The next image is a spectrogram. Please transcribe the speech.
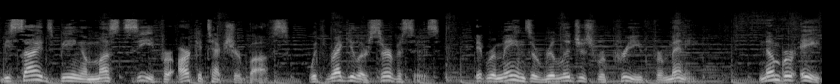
Besides being a must-see for architecture buffs, with regular services, it remains a religious reprieve for many. Number 8.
